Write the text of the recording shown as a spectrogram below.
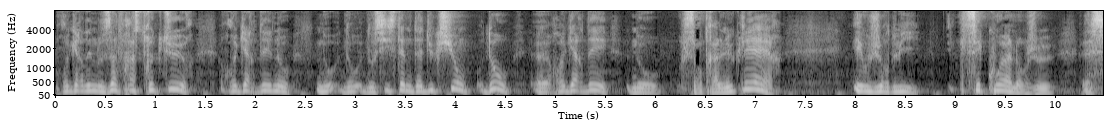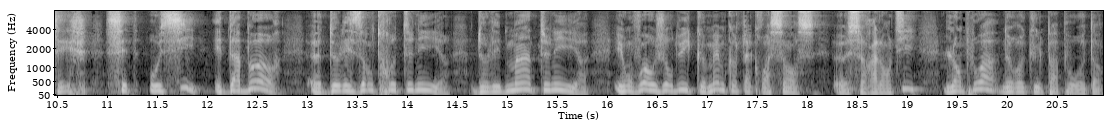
regardez nos infrastructures, regardez nos, nos, systèmes d'adduction d'eau, euh, regardez nos centrales nucléaires. Et aujourd'hui, c'est quoi l'enjeu? C'est aussi et d'abord de les entretenir, de les maintenir. Et on voit aujourd'hui que même quand la croissance euh, se ralentit, l'emploi ne recule pas pour autant.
